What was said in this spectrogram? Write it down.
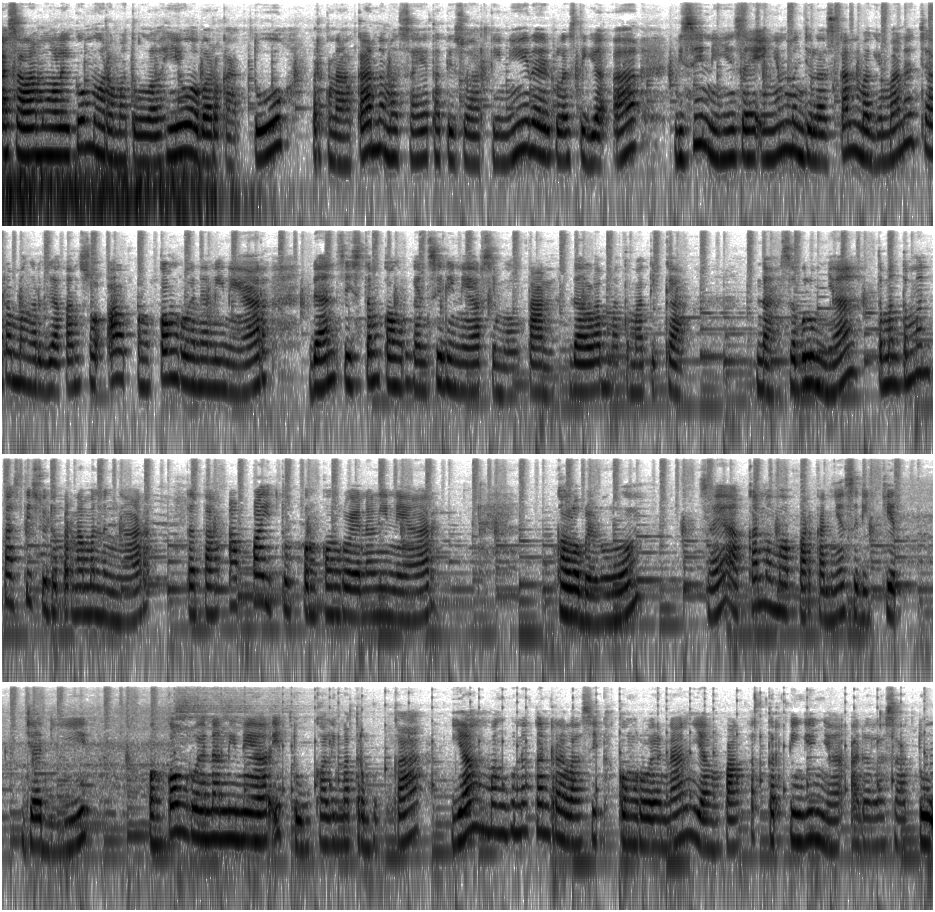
Assalamualaikum warahmatullahi wabarakatuh. Perkenalkan nama saya Tati Suhartini dari kelas 3A. Di sini saya ingin menjelaskan bagaimana cara mengerjakan soal pengkongruenan linear dan sistem kongruensi linear simultan dalam matematika. Nah, sebelumnya teman-teman pasti sudah pernah mendengar tentang apa itu pengkongruenan linear. Kalau belum, saya akan memaparkannya sedikit. Jadi, Pengkongruenan linear itu kalimat terbuka yang menggunakan relasi kekongruenan yang pangkat tertingginya adalah satu.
